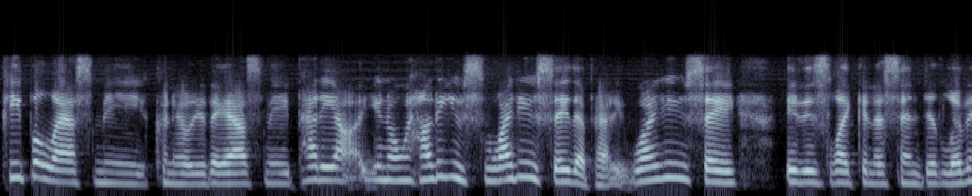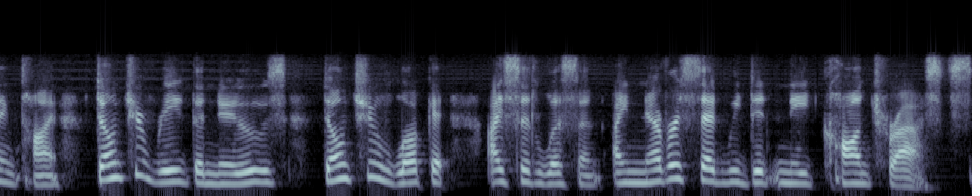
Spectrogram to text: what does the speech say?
people ask me, Kornelia, they ask me, Patty, uh, you know, how do you, why do you say that, Patty? Why do you say it is like an ascended living time? Don't you read the news? Don't you look at, I said, listen, I never said we didn't need contrasts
